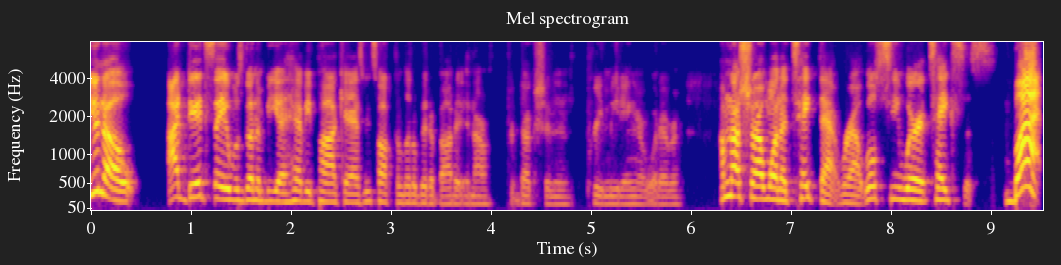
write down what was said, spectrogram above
you know, I did say it was going to be a heavy podcast. We talked a little bit about it in our production pre-meeting or whatever. I'm not sure I want to take that route. We'll see where it takes us. But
